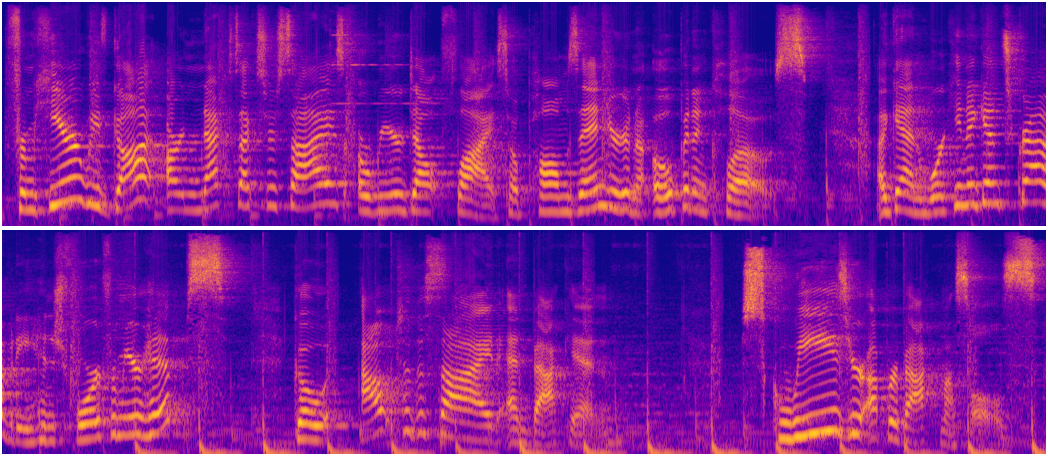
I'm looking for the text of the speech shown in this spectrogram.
From here, we've got our next exercise, a rear delt fly. So palms in, you're gonna open and close. Again, working against gravity, hinge forward from your hips, go out to the side and back in. Squeeze your upper back muscles.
